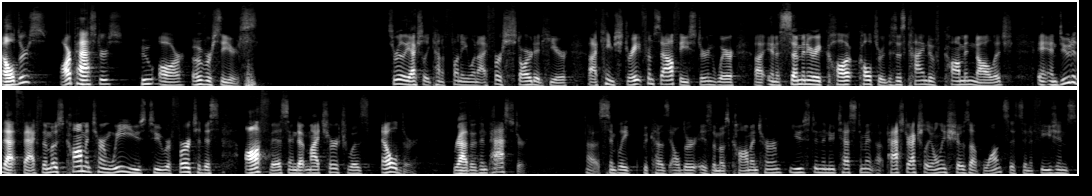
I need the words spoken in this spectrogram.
Elders are pastors who are overseers. It's really actually kind of funny. When I first started here, I came straight from Southeastern, where uh, in a seminary cu- culture, this is kind of common knowledge. And, and, due to that fact, the most common term we use to refer to this office and at my church was elder rather than pastor uh, simply because elder is the most common term used in the New Testament. Uh, pastor actually only shows up once. It's in Ephesians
